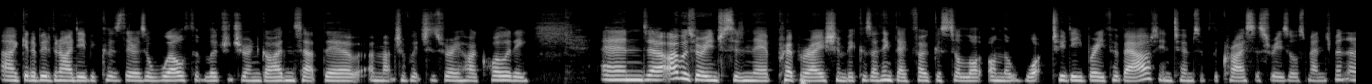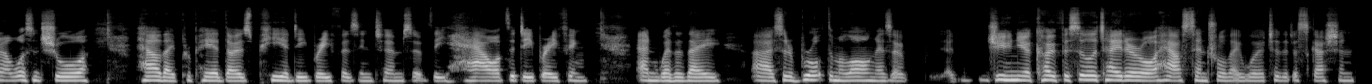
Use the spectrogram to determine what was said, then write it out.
uh, get a bit of an idea because there is a wealth of literature and guidance out there, uh, much of which is very high quality. And uh, I was very interested in their preparation because I think they focused a lot on the what to debrief about in terms of the crisis resource management. And I wasn't sure how they prepared those peer debriefers in terms of the how of the debriefing and whether they uh, sort of brought them along as a, junior co-facilitator or how central they were to the discussion.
